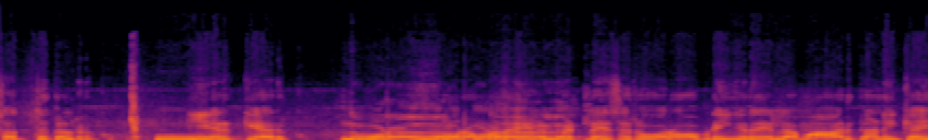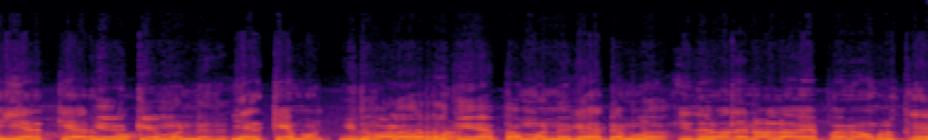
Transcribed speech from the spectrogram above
சத்துக்கள் இருக்கும். இயற்கையாக இருக்கும். இந்த உரம் இதெல்லாம் போட தேவையில்ல ஃபெர்டிலைசர் உரம் அப்படிங்கிறது இல்லாமல் ஆர்கானிக்காக இயற்கையாக இருக்கும். இயற்கை மண் இது இயற்கை மண். இது வளர்றதுக்கு ஏத்த மண் கரெக்டுங்களா மண். இதுல வந்து நல்லா எப்பவுமே உங்களுக்கு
